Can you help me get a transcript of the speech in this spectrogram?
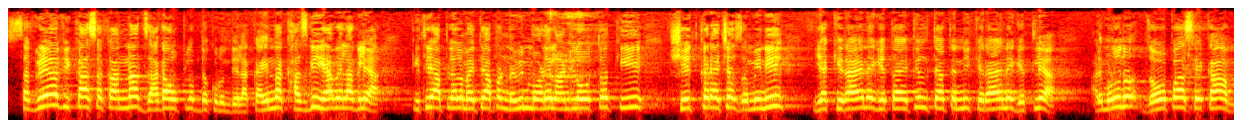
सगळ्या विकासकांना जागा उपलब्ध करून दिल्या. काहींना खासगी घ्याव्या लागल्या. तिथे आपल्याला माहिती आहे आपण नवीन मॉडेल आणलं होतं की शेतकऱ्याच्या जमिनी या किरायाने घेता येतील त्या त्यांनी किरायाने घेतल्या. आणि म्हणून जवळपास हे काम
